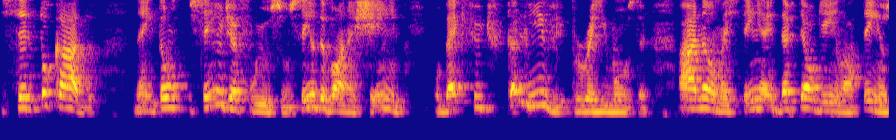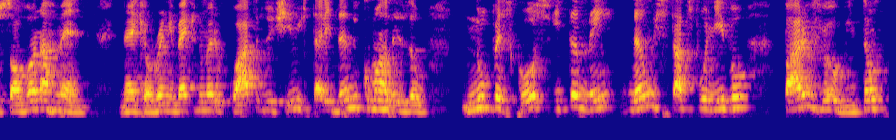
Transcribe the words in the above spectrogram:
ser tocado. Né? Então, sem o Jeff Wilson, sem o Devon Shane, o backfield fica livre para o Raheem Monster. Ah, não, mas tem, deve ter alguém lá. Tem o Salvan Ahmed, né, que é o running back número 4 do time, que está lidando com uma lesão no pescoço e também não está disponível para o jogo. Então,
